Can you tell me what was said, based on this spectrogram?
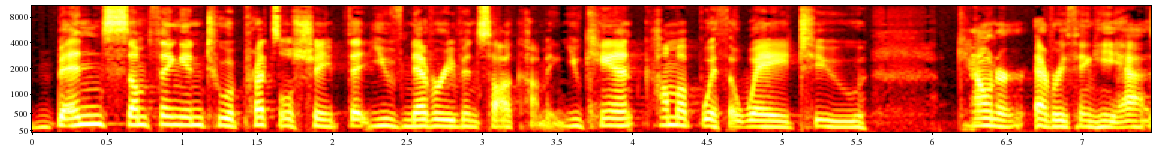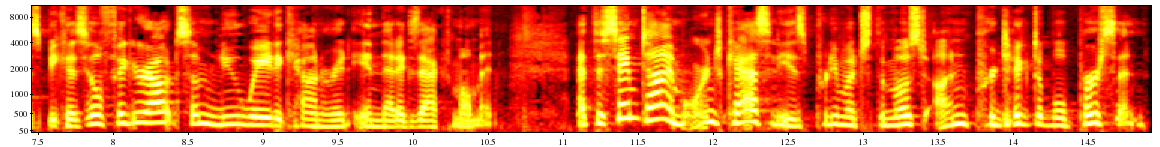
bend something into a pretzel shape that you've never even saw coming. You can't come up with a way to counter everything he has because he'll figure out some new way to counter it in that exact moment. At the same time, Orange Cassidy is pretty much the most unpredictable person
